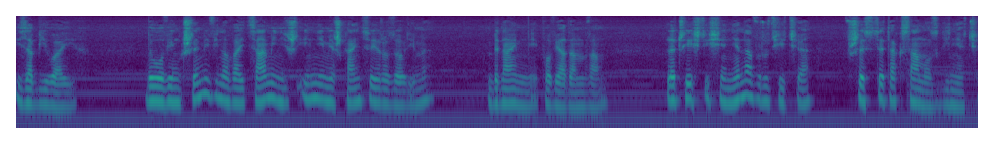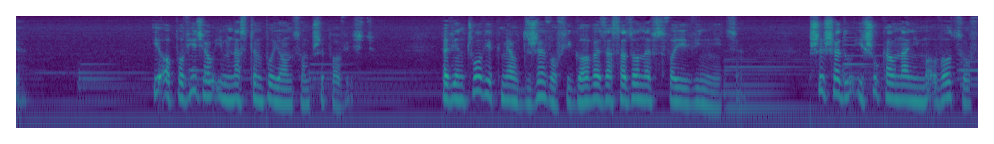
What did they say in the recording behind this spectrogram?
i zabiła ich, było większymi winowajcami niż inni mieszkańcy Jerozolimy? Bynajmniej, powiadam wam lecz jeśli się nie nawrócicie, wszyscy tak samo zginiecie. I opowiedział im następującą przypowieść. Pewien człowiek miał drzewo figowe zasadzone w swojej winnicy. Przyszedł i szukał na nim owoców,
